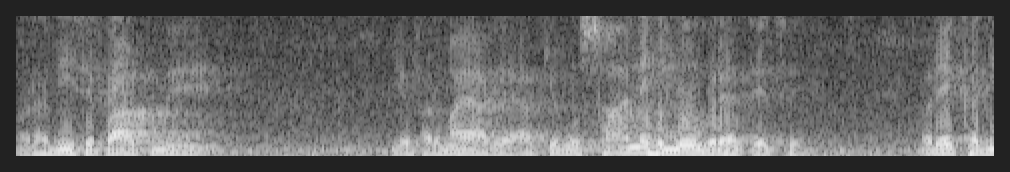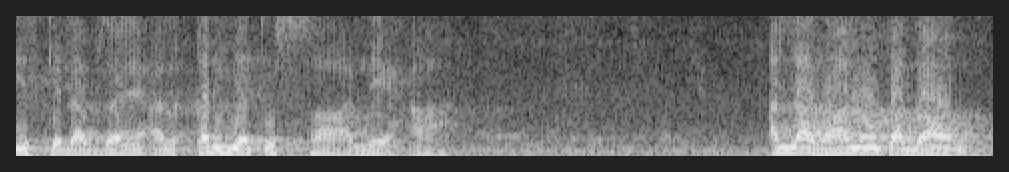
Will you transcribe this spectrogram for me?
اور حدیث پاک میں یہ فرمایا گیا کہ وہ صالح لوگ رہتے تھے۔ اور ایک حدیث کے لفظ ہیں القریت الصالحہ۔ اللہ والوں کا گاؤں۔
